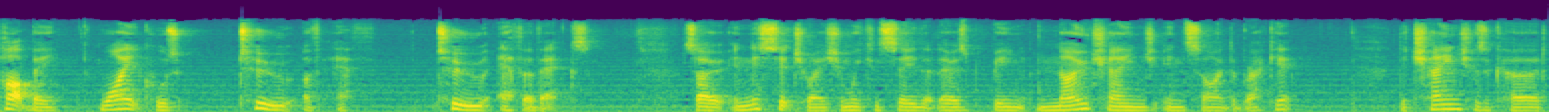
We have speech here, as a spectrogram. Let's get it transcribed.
Part B, y equals 2 of f, 2 f of x. So in this situation we can see that there has been no change inside the bracket. The change has occurred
